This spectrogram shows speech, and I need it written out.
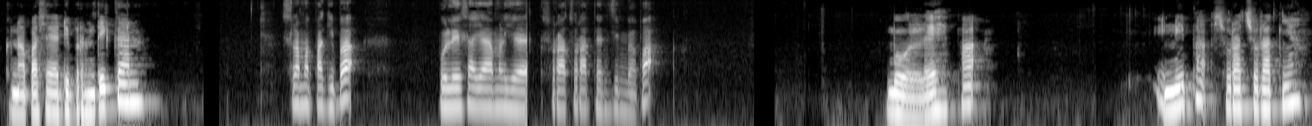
Kenapa saya diberhentikan? Selamat pagi, Pak. Boleh saya melihat surat-surat dan SIM Bapak? Boleh, Pak. Ini, Pak, surat-suratnya.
